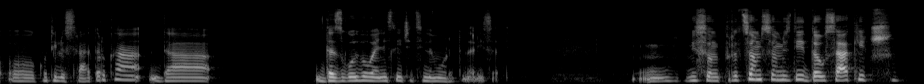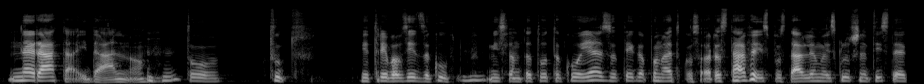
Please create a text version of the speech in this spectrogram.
uh, kot ilustratorka, da, da zgodbo v eni sličici ne morete narisati? Mislim, predvsem se mi zdi, da vsakič ne rata idealno. Uh mhm. -huh. To tudi je treba vzeti za kup. Uh mhm. -huh. Mislim, da to tako je, za tega ponad, ko so razstave, izpostavljamo izključno tiste,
